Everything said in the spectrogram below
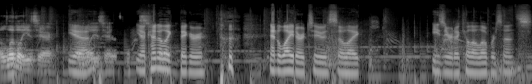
A little easier. A Yeah. little easier. yeah, kind of like bigger. and lighter too, so like, easier to kill at low percents.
